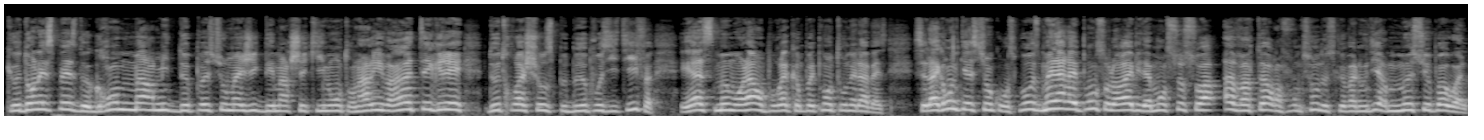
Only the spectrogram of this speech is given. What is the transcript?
que dans l'espèce de grande marmite de potions magiques des marchés qui montent, on arrive à intégrer deux trois choses de positifs et à ce moment-là on pourrait complètement tourner la veste. C'est la grande question qu'on se pose, mais la réponse on l'aura évidemment ce soir à 20h en fonction de ce que va nous dire Monsieur Powell.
